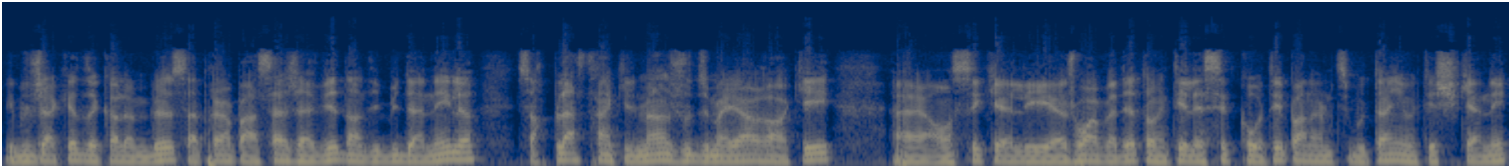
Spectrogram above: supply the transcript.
les Blue Jackets de Columbus après un passage à vide en début d'année là, se replacent tranquillement, jouent du meilleur hockey. Euh, on sait que les euh, joueurs vedettes ont été laissés de côté pendant un petit bout de temps, ils ont été chicanés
